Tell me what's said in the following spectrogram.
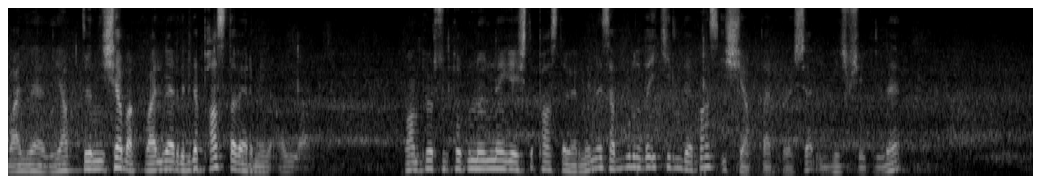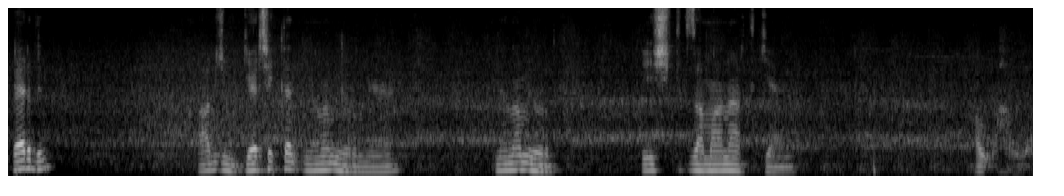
Valverde yaptığın işe bak Valverde bir de pasta vermeli Allah. Van Persie topun önüne geçti pasta vermeli. Mesela burada da ikili defans iş yaptı arkadaşlar ilginç bir şekilde. Verdim. Abicim gerçekten inanamıyorum ya. İnanamıyorum. Değişiklik zamanı artık yani. Allah Allah.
